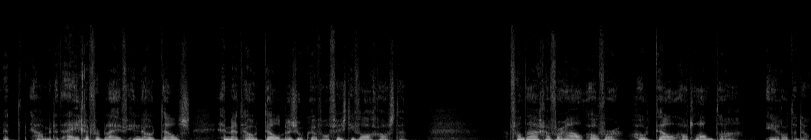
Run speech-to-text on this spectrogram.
met, ja, met het eigen verblijf in hotels en met hotelbezoeken van festivalgasten. Vandaag een verhaal over Hotel Atlanta in Rotterdam.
